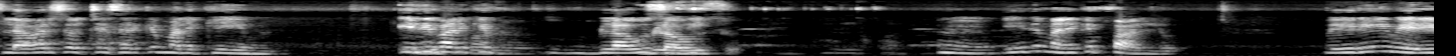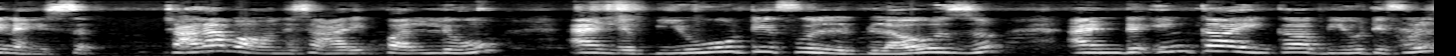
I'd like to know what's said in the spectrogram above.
ఫ్లవర్స్ వచ్చేసరికి మనకి ఇది మనకి బ్లౌజ్ బ్లౌజ్. ఇది మనకి పళ్ళు. Very very nice. చాలా బాగుంది సారీ పళ్ళు అండ్ బ్యూటిఫుల్ బ్లౌజ్ అండ్ ఇంకా ఇంకా బ్యూటిఫుల్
